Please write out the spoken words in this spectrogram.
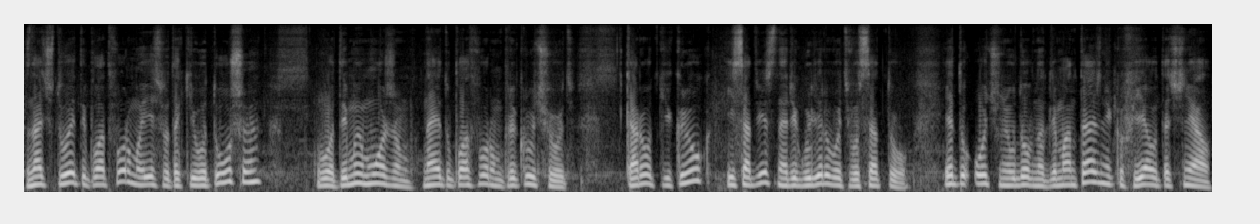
Значит, у этой платформы есть вот такие вот уши. Вот, и мы можем на эту платформу прикручивать короткий крюк и, соответственно, регулировать высоту. Это очень удобно для монтажников. Я уточнял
